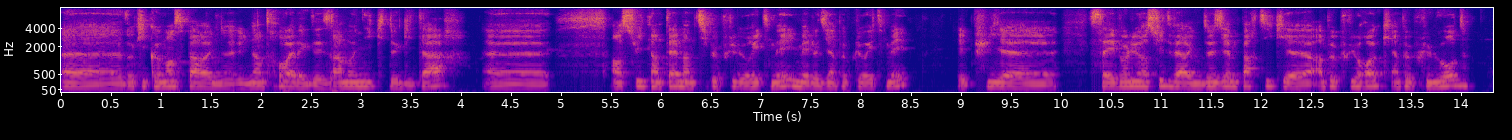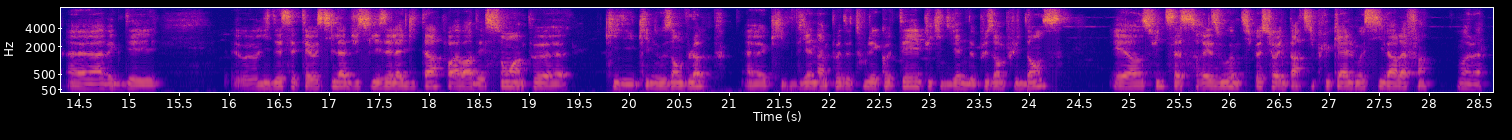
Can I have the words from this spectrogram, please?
Euh, donc il commence par une, intro avec des harmoniques de guitare, euh, ensuite un thème un petit peu plus rythmé, une mélodie un peu plus rythmée, et puis ça évolue ensuite vers une deuxième partie qui est un peu plus rock, un peu plus lourde, avec des. L'idée c'était aussi là d'utiliser la guitare pour avoir des sons un peu qui, qui nous enveloppent, qui viennent un peu de tous les côtés et puis qui deviennent de plus en plus denses. Et ensuite, ça se résout un petit peu sur une partie plus calme aussi vers la fin. Voilà.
